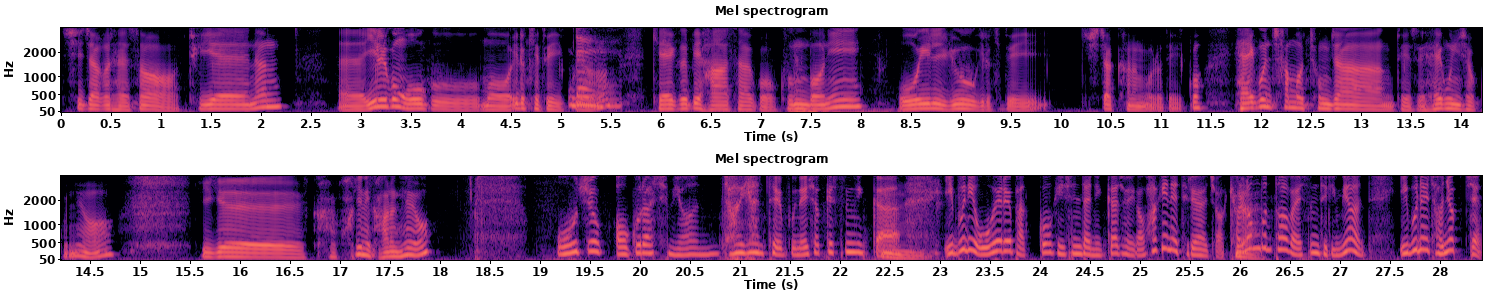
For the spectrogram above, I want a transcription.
시작을 해서 뒤에는 에, 1059 뭐 이렇게 돼 있고요. 네. 계급이 하사고 군번이 516 이렇게 돼 있- 시작하는 걸로 돼 있고 해군 참모총장 돼 있어요. 해군이셨군요. 이게 가- 확인이 가능해요? 오죽 억울하시면 저희한테 보내셨겠습니까? 음. 이분이 오해를 받고 계신다니까 저희가 확인해 드려야죠. 네. 결론부터 말씀드리면 이분의 전역증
